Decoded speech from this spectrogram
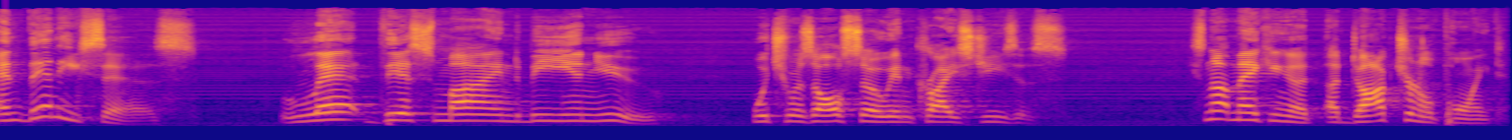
And then he says, let this mind be in you, which was also in Christ Jesus. He's not making a, a doctrinal point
